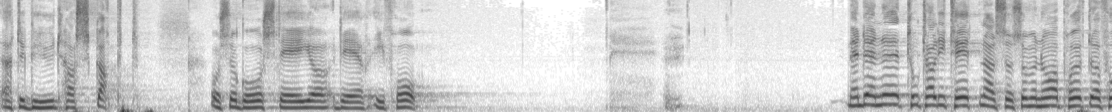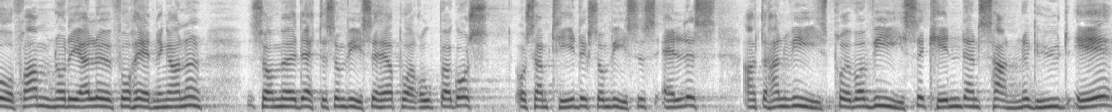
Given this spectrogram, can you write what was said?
at Gud har skapt, og så gå stega derifra. Men denne totaliteten altså, som vi nå har prøvd å få fram når det gjelder forhedningene, som eh, dette som viser her på Europagos, og samtidig som vises ellers, at han vis, prøver å vise hvem den sanne Gud er,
